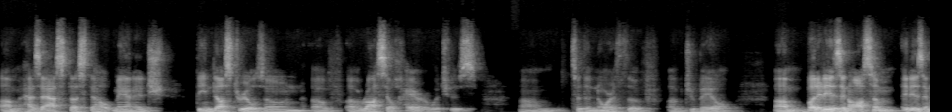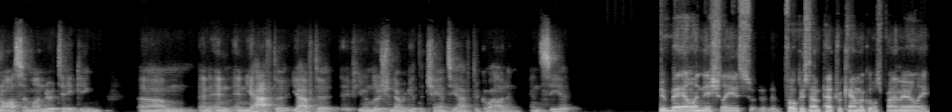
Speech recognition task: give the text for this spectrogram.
um, has asked us to help manage the industrial zone of uh, Ras El Khair, which is um, to the north of, of Jubail. Um, but it is an awesome it is an awesome undertaking, um, and and and you have to you have to if you and Lucian ever get the chance, you have to go out and, and see it. Jubail initially is focused on petrochemicals primarily.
